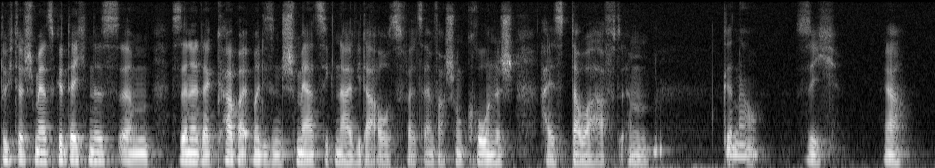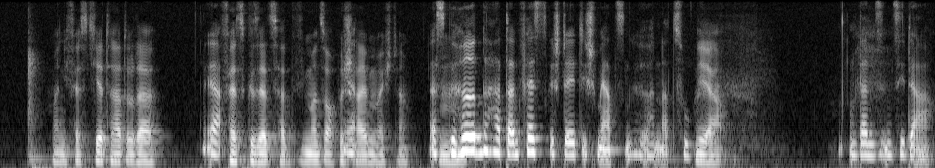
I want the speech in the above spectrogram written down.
durch das Schmerzgedächtnis ähm, sendet der Körper immer diesen Schmerzsignal wieder aus, weil es einfach schon chronisch heißt, dauerhaft ähm, genau. sich ja, manifestiert hat oder ja. festgesetzt hat, wie man es auch beschreiben ja. möchte. Das hm. Gehirn hat dann festgestellt, die Schmerzen gehören dazu. Ja. Und dann sind sie da.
